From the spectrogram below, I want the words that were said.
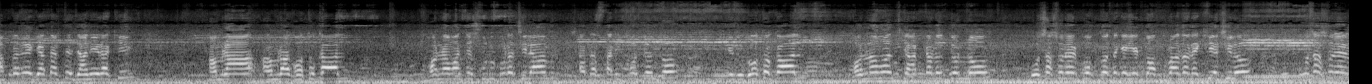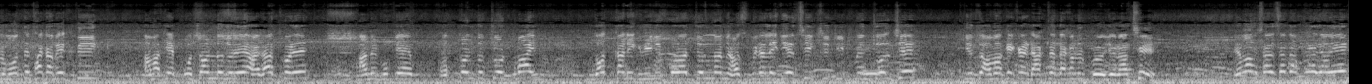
আপনাদের জ্ঞাতার্থে জানিয়ে রাখি, আমরা আমরা গতকাল ধর্ণামঞ্চে শুরু করেছিলাম সাতাশ তারিখ পর্যন্ত, কিন্তু গতকাল ধর্ণামঞ্চকে আটকানোর জন্য প্রশাসনের পক্ষ থেকে যে তৎপরতা দেখিয়েছিল, প্রশাসনের মধ্যে থাকা ব্যক্তি আমাকে প্রচণ্ড জোরে আঘাত করে, আমি বুকে অত্যন্ত চোট পাই। তৎক্ষণিক রিলিফ করার জন্য আমি হসপিটালে গিয়েছি, কিছু ট্রিটমেন্ট চলছে, কিন্তু আমাকে এখানে ডাক্তার দেখানোর প্রয়োজন আছে। এবং সাথে সাথে আপনারা জানেন,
